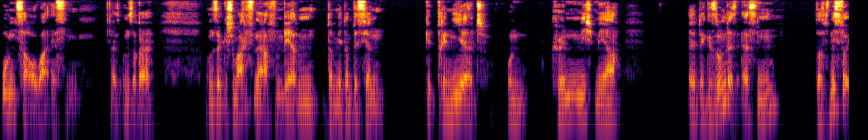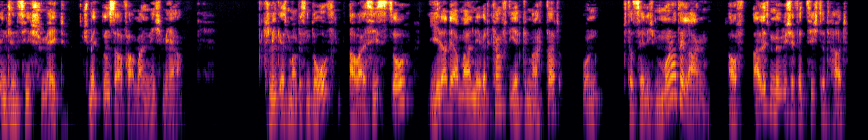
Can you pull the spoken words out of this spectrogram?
unsauber essen. Also unsere, unsere Geschmacksnerven werden damit ein bisschen getrainiert und können nicht mehr äh, der gesundes Essen, das nicht so intensiv schmeckt, schmeckt uns auf einmal nicht mehr. Klingt erstmal ein bisschen doof, aber es ist so, jeder, der mal eine Wettkampfdiät gemacht hat und tatsächlich monatelang auf alles Mögliche verzichtet hat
